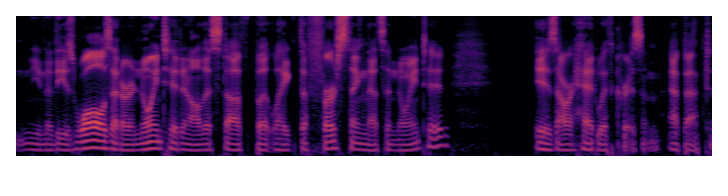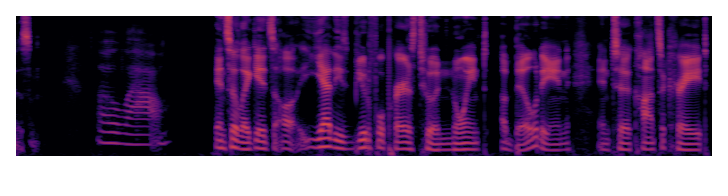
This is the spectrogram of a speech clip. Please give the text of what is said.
you know these walls that are anointed and all this stuff, but like the first thing that's anointed is our head with chrism at baptism. Oh wow. and so like it's all yeah these beautiful prayers to anoint a building and to consecrate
